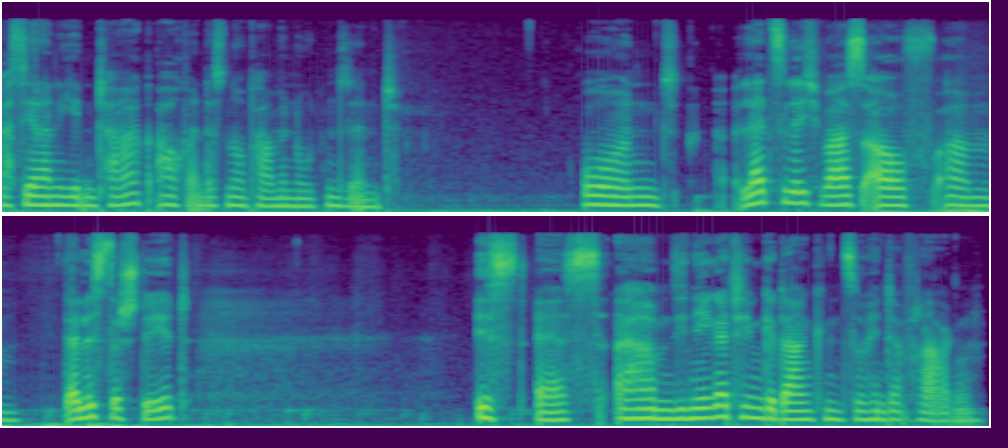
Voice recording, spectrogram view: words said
passiert dann jeden Tag, auch wenn das nur ein paar Minuten sind. Und letztlich, was auf ähm, der Liste steht, ist es, ähm, die negativen Gedanken zu hinterfragen.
